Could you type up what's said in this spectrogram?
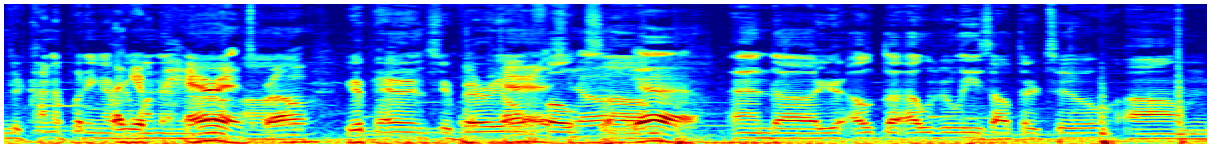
you're kind of putting everyone like your parents, in, uh, bro. Your parents, your, your very parents, own folks, you know? um, yeah, and uh, your out the elderly's out there too. Um,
